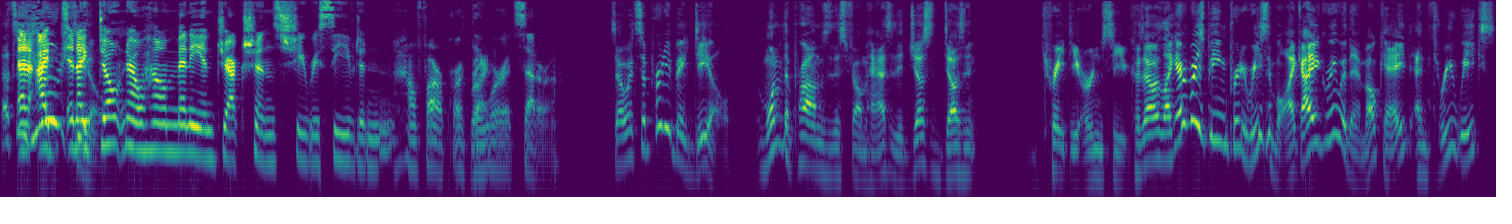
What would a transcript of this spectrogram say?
That's a and I huge and I don't know how many injections she received and how far apart they Right. were, etc. So it's a pretty big deal. One of the problems this film has is it just doesn't create the urgency because I was like, everybody's being pretty reasonable. Like I agree with him. Okay, and three weeks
